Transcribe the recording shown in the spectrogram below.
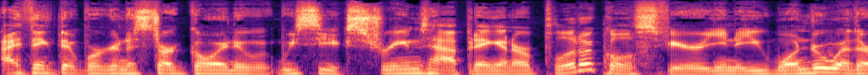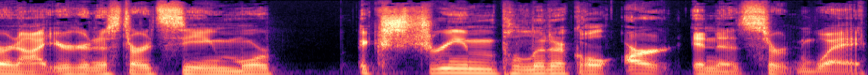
I think that we're going to start going to we see extremes happening in our political sphere. You know, you wonder whether or not you're going to start seeing more extreme political art in a certain way,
